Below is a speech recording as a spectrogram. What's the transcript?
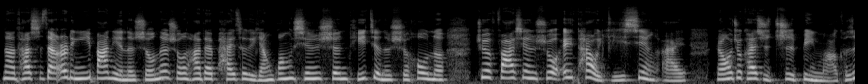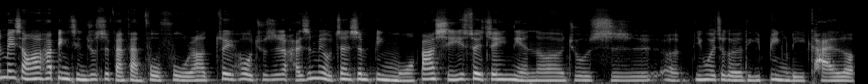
那他是在二零一八年的时候，那时候他在拍这个《阳光先生》体检的时候呢，就发现说，哎，他有胰腺癌，然后就开始治病嘛。可是没想到他病情就是反反复复，然后最后就是还是没有战胜病魔。八十一岁这一年呢，就是呃，因为这个离病离开了，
